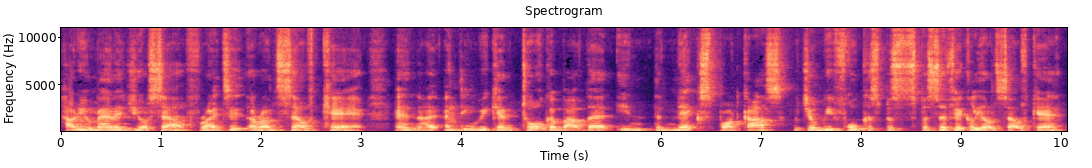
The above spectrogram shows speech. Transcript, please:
how do you manage yourself, right? So around self care, and I, mm. I, hmm. think we can talk about that in the next podcast, which will be focused specifically on self care.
